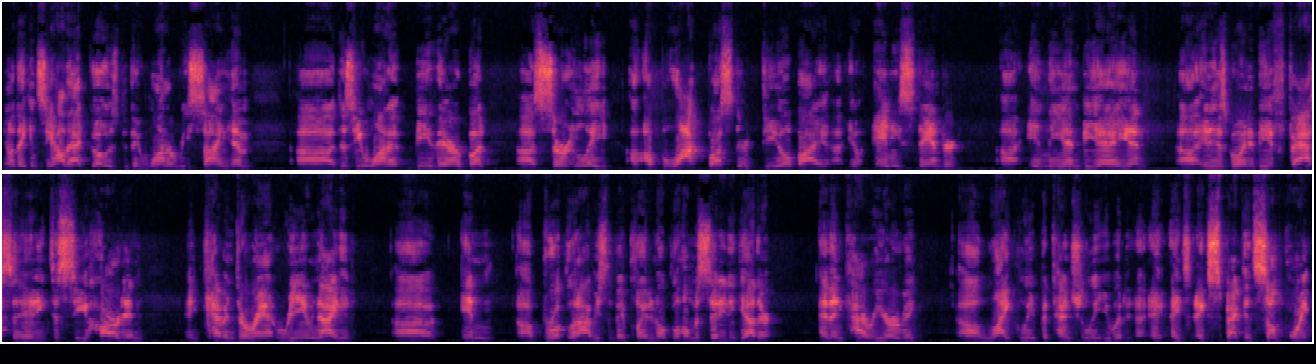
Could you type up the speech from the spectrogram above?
You know, they can see how that goes. Do they want to re sign him? Uh, does he want to be there? But uh, certainly a, a blockbuster deal by uh, you know any standard uh, in the NBA, and uh, it is going to be fascinating to see Harden and Kevin Durant reunited uh, in Brooklyn. Obviously, they played in Oklahoma City together, and then Kyrie Irving, likely, potentially, you would ex- expect at some point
